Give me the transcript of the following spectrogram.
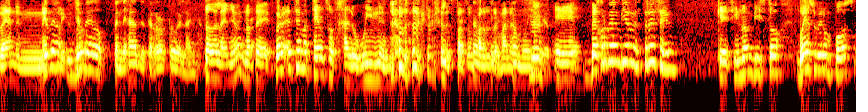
vean en Yo veo, Netflix. yo ¿no? veo pendejadas de terror todo el año. Todo el año, no te... Pero se llama Tales of Halloween, entonces creo que se les pasó un par de Está- semanas. está muy idiota. Eh, mejor vean Viernes 13, que si no han visto, voy a subir un post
